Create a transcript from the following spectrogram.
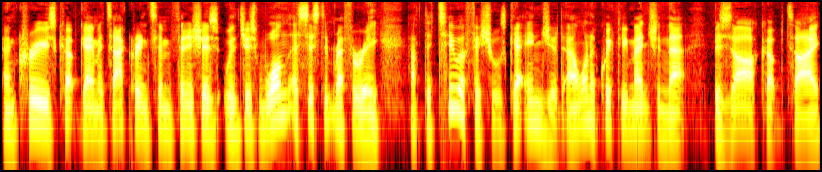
and Crewe's Cup game at Accrington finishes with just one assistant referee after two officials get injured. I want to quickly mention that bizarre cup tie.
